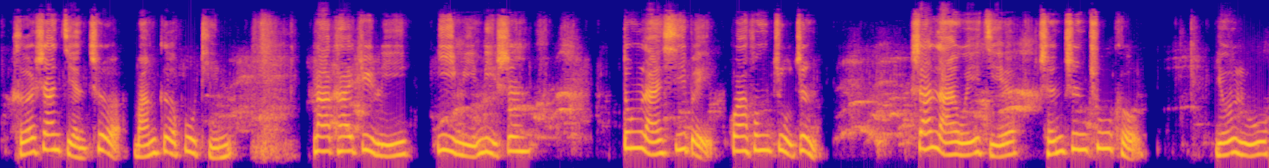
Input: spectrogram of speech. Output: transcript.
核酸检测忙个不停。拉开距离一米立身，东南西北刮风助阵，山南为捷，城春出口，犹如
